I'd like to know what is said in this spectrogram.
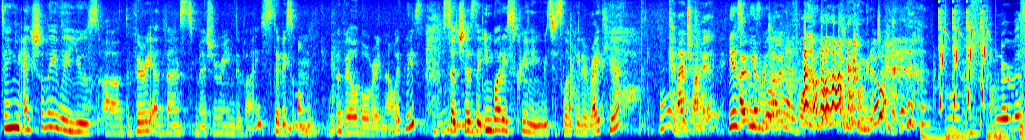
testing, actually, we use uh, the very advanced measuring device that is on, mm. available right now, at least, mm. such as the in-body screening, which is located right here. Can I try it? Yes, I've please never go done ahead. it before. Okay, okay, I'm gonna try it. I'm nervous.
